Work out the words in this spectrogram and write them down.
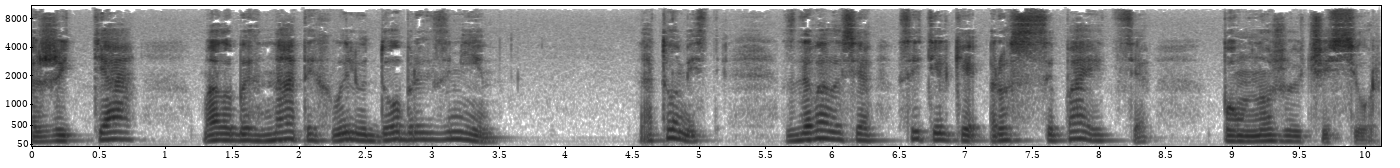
Життя мало би гнати хвилю добрих змін. Натомість Здавалося, все тільки розсипається, помножуючи сюр.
